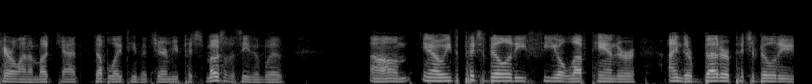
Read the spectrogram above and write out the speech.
Carolina Mudcats, the Double A team that Jeremy pitched most of the season with. Um, you know, he's a pitchability feel left-hander. I think there are better pitchability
